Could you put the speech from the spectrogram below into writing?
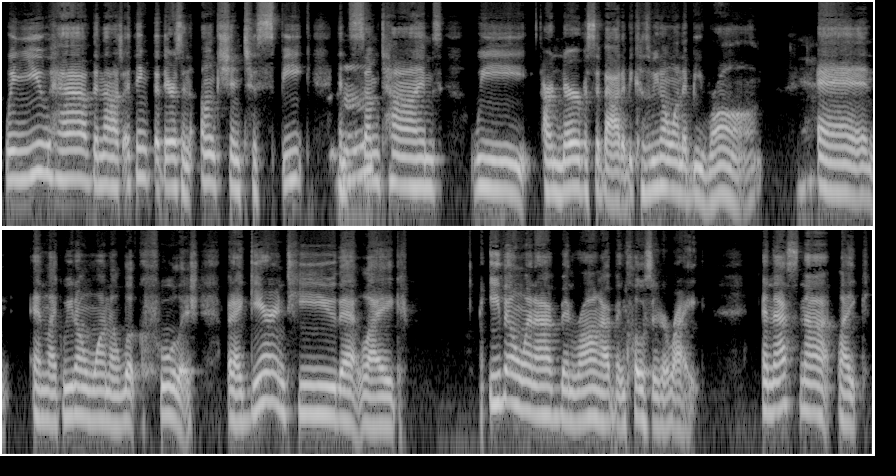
when you have the knowledge, I think that there's an unction to speak, mm-hmm. and sometimes we are nervous about it because we don't want to be wrong, yeah. and and like we don't want to look foolish. But I guarantee you that like even when I've been wrong, I've been closer to right, and that's not like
